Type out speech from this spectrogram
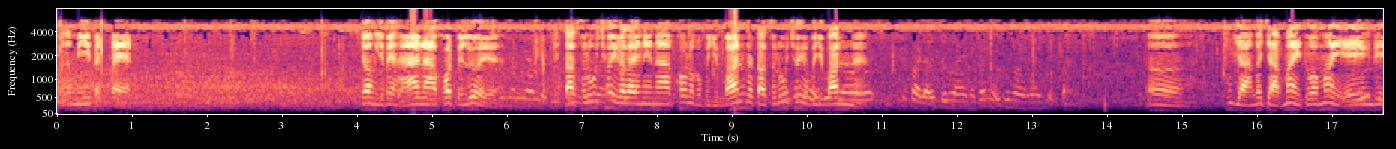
เออมีแปดแปดย่องจะไปหานาคตไปเรื่อยตัดสรู้ช่วยอะไรในนาคตเราก็ปัจจุบัน ก็ตัดสรู้ช่วยกับปัจจุบันน่ยทุกอย่างก็จากไม่ตัวไม่เองดิ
